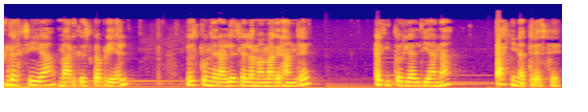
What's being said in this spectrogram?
García Márquez Gabriel los funerales de la mamá grande. Editorial Diana, página 13.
